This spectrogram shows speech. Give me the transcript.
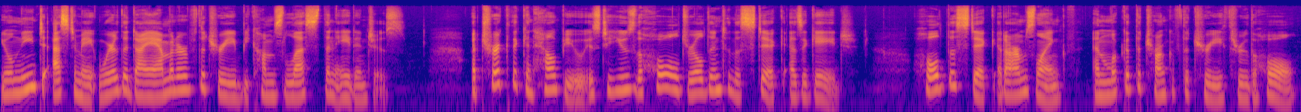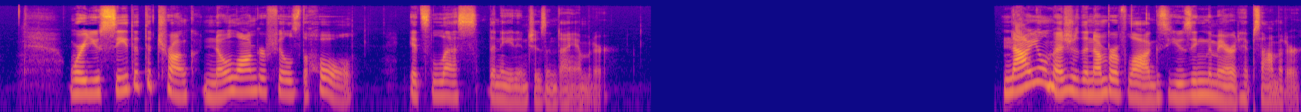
you'll need to estimate where the diameter of the tree becomes less than 8 inches. A trick that can help you is to use the hole drilled into the stick as a gauge. Hold the stick at arm's length and look at the trunk of the tree through the hole. Where you see that the trunk no longer fills the hole, it's less than 8 inches in diameter. Now you'll measure the number of logs using the Merritt hypsometer.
